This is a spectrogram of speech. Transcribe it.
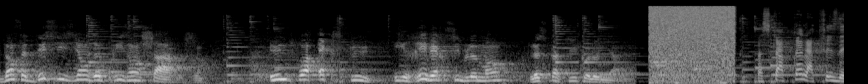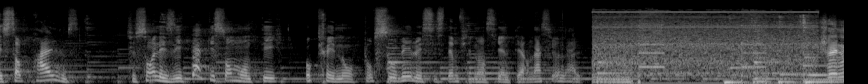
Dans cette décision de prise en charge, une fois exclu irréversiblement le statut colonial. Parce qu'après la crise des subprimes, ce sont les États qui sont montés au créneau pour sauver le système financier international. Chez nous,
